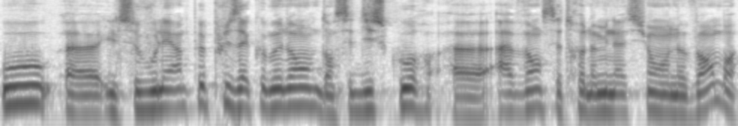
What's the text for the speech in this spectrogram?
Où euh, il se voulait un peu plus accommodant dans ses discours euh, avant cette renomination en novembre,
